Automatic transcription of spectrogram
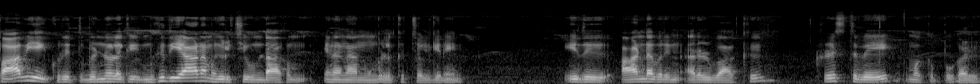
பாவியை குறித்து விண்ணுலகில் மிகுதியான மகிழ்ச்சி உண்டாகும் என நான் உங்களுக்கு சொல்கிறேன். இது ஆண்டவரின் அருள்வாக்கு. கிறிஸ்துவே உமக்கு புகழ்.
